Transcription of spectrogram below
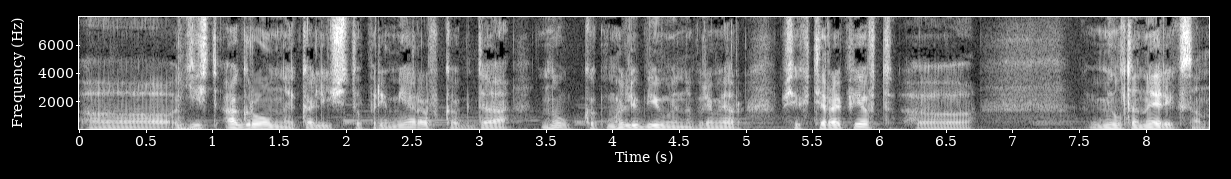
А, Есть огромное количество примеров, когда, ну, как мой любимый, например, психотерапевт э, Милтон Эриксон,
